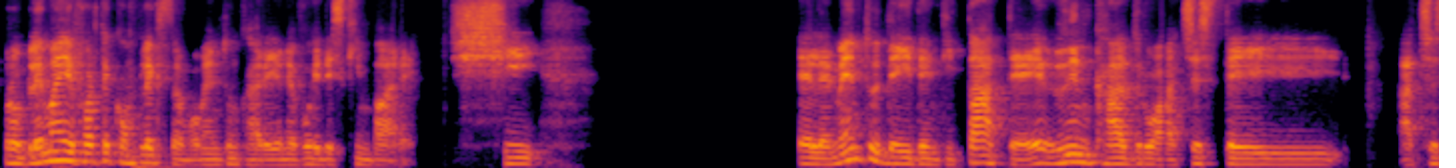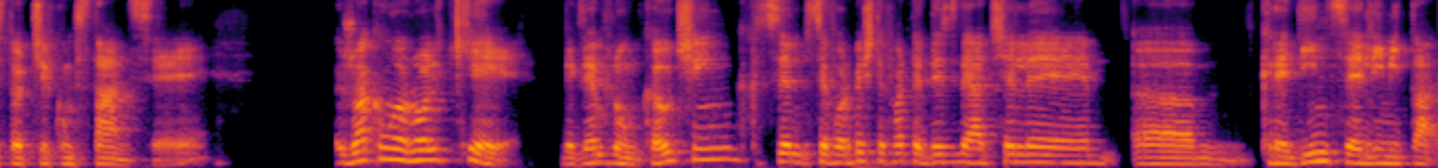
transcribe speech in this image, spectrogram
problema e foarte complexă în momentul în care e nevoie de schimbare. Și elementul de identitate în cadrul acestei acestor circumstanțe joacă un rol cheie. De exemplu, în coaching se, se vorbește foarte des de acele uh, credințe limita,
